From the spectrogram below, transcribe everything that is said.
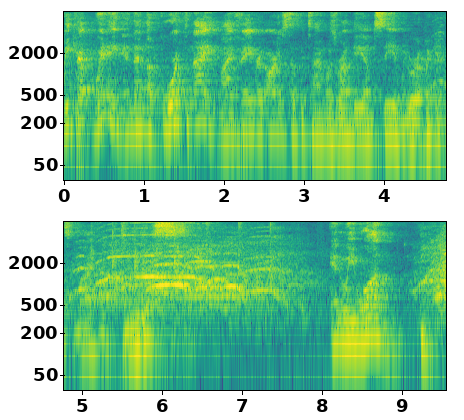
we kept winning, and then the fourth night, my favorite artist at the time was Run DMC, and we were up against my Adidas. And we won.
